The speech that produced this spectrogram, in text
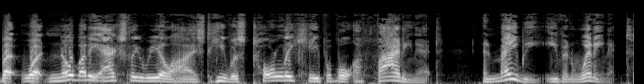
but what nobody actually realized, he was totally capable of fighting it and maybe even winning it.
